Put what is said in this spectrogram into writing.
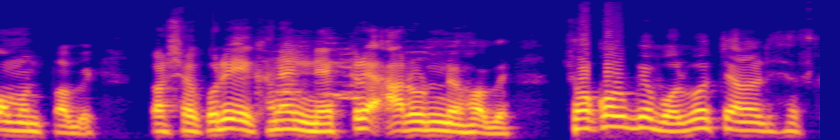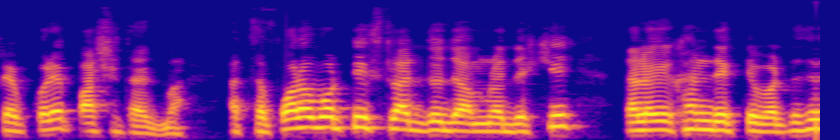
কমন পাবে। আশা করি এখানে নেকড়ে আরণ্য হবে। সকলকে বলব চ্যানেলটি সাবস্ক্রাইব করে পাশে থাকবা। আচ্ছা পরবর্তী স্লাইড যদি আমরা দেখি, তাহলে এখানে দেখতে পারতেছি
